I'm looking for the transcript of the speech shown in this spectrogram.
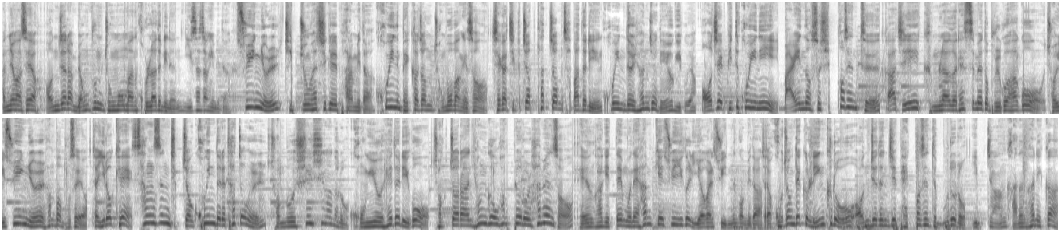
안녕하세요. 언제나 명품 종목만 골라드리는 이사장입니다. 수익률 집중하시길 바랍니다. 코인 백화점 정보방에서 제가 직접 타점 잡아드린 코인들 현재 내역이고요. 어제 비트코인이 마이너스 10%까지 급락을 했음에도 불구하고 저희 수익률 한번 보세요. 자 이렇게 상승 직전 코인들의 타점을 전부 실시간으로 공유해드리고 적절한 현금 확표를 하면서 대응하기 때문에 함께 수익을 이어갈 수 있는 겁니다. 자 고정 댓글 링크로 언제든지 100% 무료로 입장 가능하니까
